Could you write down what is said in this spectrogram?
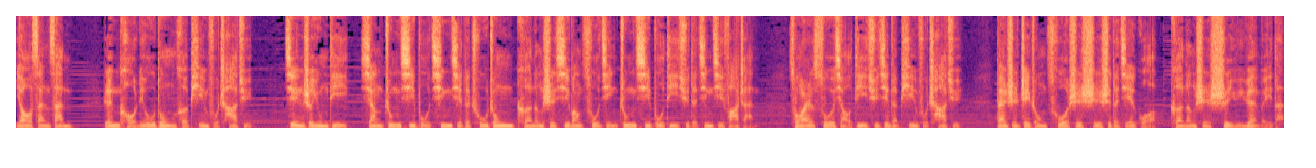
幺三三，人口流动和贫富差距。建设用地向中西部倾斜的初衷，可能是希望促进中西部地区的经济发展，从而缩小地区间的贫富差距。但是，这种措施实施的结果可能是事与愿违的，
